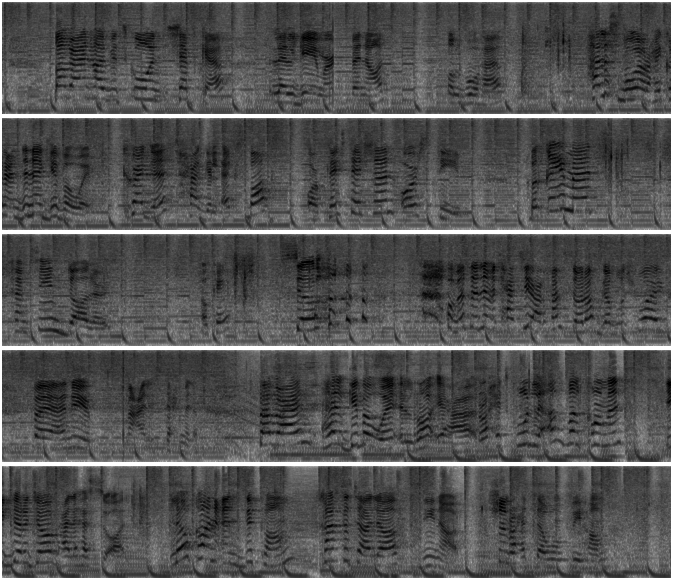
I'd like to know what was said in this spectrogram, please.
طبعا هاي بتكون شبكة لل gamer بنات طلبوها. هالأسبوع راح يكون عندنا giveaway credit حق ال Xbox أو PlayStation أو Steam بقيمة 50 دولار. okay? so وبس إنه متحسين على 5000 قبل شوي فيعني ما عليه استحملوا طبعا هال giveaway الرائعة راح تكون لأفضل comment يقدر يجاوب على هالسؤال. لو كان عندكم 5000 دينار شنو راح تسوون فيهم؟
